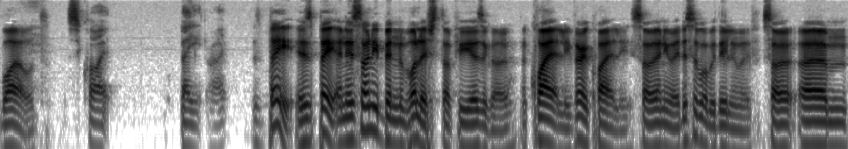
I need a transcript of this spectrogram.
wild. It's quite bait, right? It's bait. It's bait, and it's only been abolished a few years ago, uh, quietly, very quietly. So anyway, this is what we're dealing with. So um,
